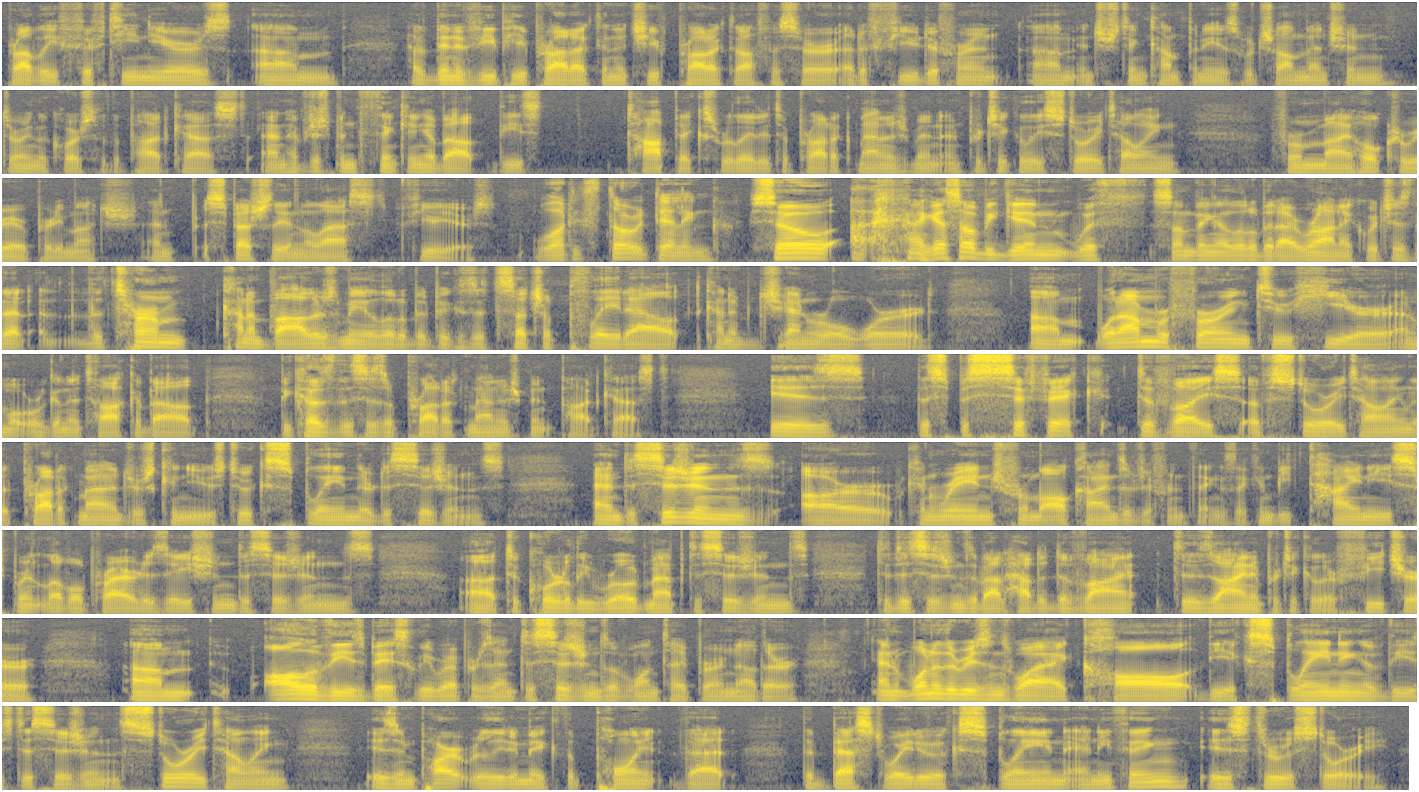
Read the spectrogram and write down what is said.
probably 15 years. Um, have been a VP product and a chief product officer at a few different um, interesting companies, which I'll mention during the course of the podcast, and have just been thinking about these topics related to product management and particularly storytelling for my whole career, pretty much, and especially in the last few years. What is storytelling? So I guess I'll begin with something a little bit ironic, which is that the term kind of bothers me a little bit because it's such a played out kind of general word. Um, what I'm referring to here and what we're going to talk about, because this is a product management podcast, is the specific device of storytelling that product managers can use to explain their decisions and decisions are can range from all kinds of different things. They can be tiny sprint level prioritization decisions, uh, to quarterly roadmap decisions, to decisions about how to devi- design a particular feature. Um, all of these basically represent decisions of one type or another. And one of the reasons why I call the explaining of these decisions storytelling is in part really to make the point that the best way to explain anything is through a story.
